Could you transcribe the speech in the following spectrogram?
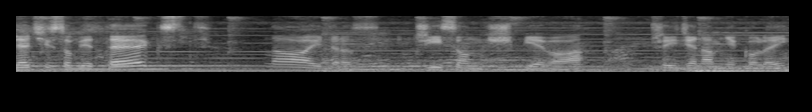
leci sobie tekst. No i teraz Jason śpiewa. Przyjdzie na mnie kolej.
